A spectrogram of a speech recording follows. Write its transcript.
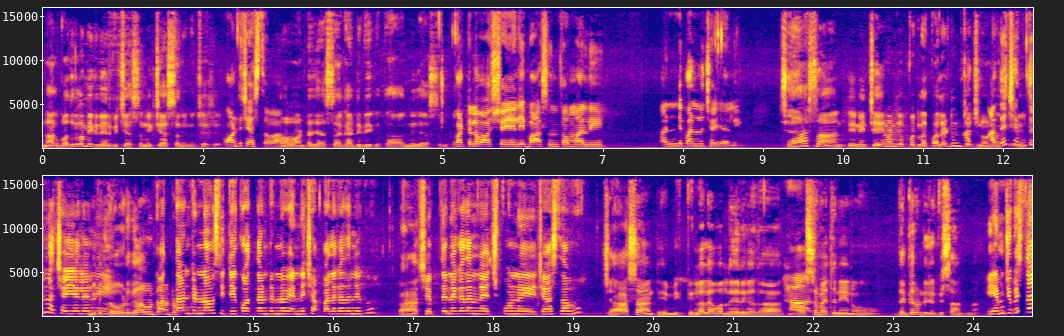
నాకు బదులుగా మీకు నేర్పించేస్తాను నీకు చేస్తాను నేను వచ్చేసి. వంట చేస్తావా? వంట చేస్తా గడ్డి బీకుతా అన్నీ చేస్తుంటా. బట్టలు వాష్ చేయాలి బాసన తోమాలి అన్ని పనులు చేయాలి. చేస్తా అంటే నేను చేయనని చెప్పట్లేదు పల్లెటూరు నుంచి వచ్చిన అదే చెప్తున్నా చెయ్యాలని మీకు తోడుగా ఉంటా కొత్త అంటున్నావు సిటీ కొత్త అంటున్నావు అన్ని చెప్పాలి కదా నీకు? చెప్తేనే కదా నేర్చుకుని చేస్తావు. చేస్తా అంటే మీకు పిల్లలు ఎవరు లేరు కదా? అవసరమైతే నేను దగ్గరుండి చూపిస్తా అంటున్నా. ఏం చూపిస్తా?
